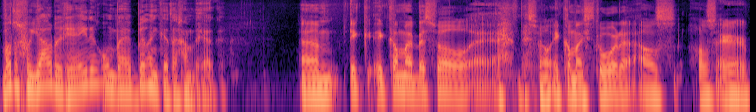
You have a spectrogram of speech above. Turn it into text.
Wat is voor jou de reden om bij Bellingcat te gaan werken? Um, ik, ik kan mij best wel, uh, best wel ik kan mij storen als, als er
